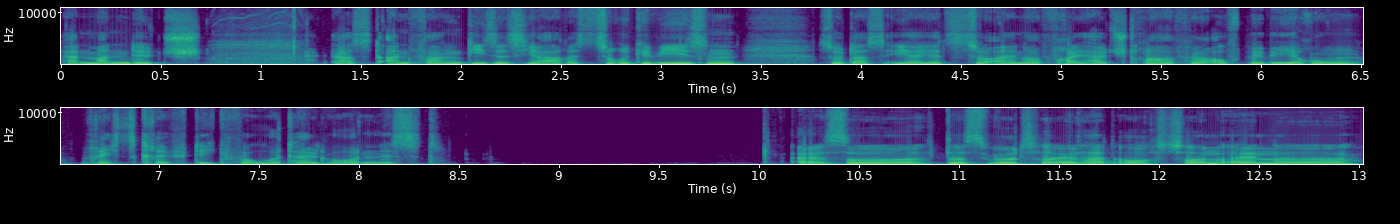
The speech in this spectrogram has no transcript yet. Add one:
Herrn Mandic erst Anfang dieses Jahres zurückgewiesen, sodass er jetzt zu einer Freiheitsstrafe auf Bewährung rechtskräftig verurteilt worden ist. Also das Urteil hat auch schon eine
